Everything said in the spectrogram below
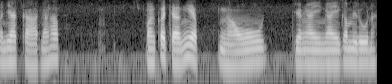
บรรยากาศนะครับ มันก็จะเงียบเหงายังไงไงก็ไม่รู้นะ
